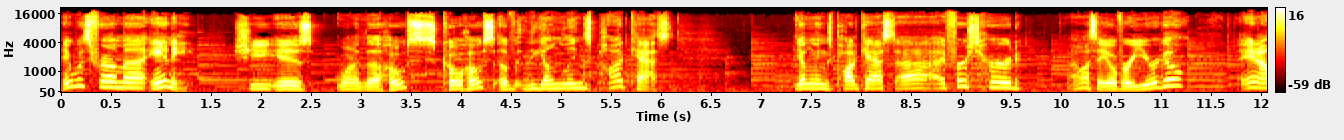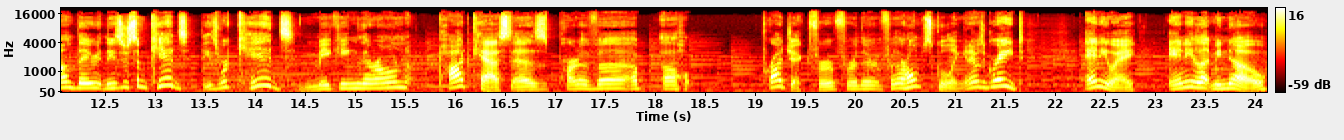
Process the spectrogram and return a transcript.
It was from uh, Annie. She is one of the hosts, co hosts of the Younglings podcast. Younglings podcast, uh, I first heard, I want to say over a year ago. You know, they these are some kids. These were kids making their own podcast as part of a, a, a project for, for their for their homeschooling, and it was great. Anyway, Annie let me know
